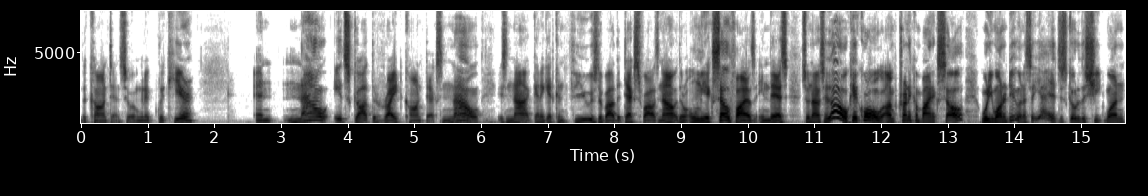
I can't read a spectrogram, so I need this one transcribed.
the content. So I'm going to click here and now it's got the right context. Now it's not going to get confused about the text files. Now there are only Excel files in this. So now it says, oh, okay, cool. I'm trying to combine Excel. What do you want to do? And I say, yeah, yeah just go to the sheet one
